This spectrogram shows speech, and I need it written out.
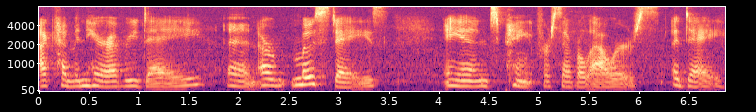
I come in here every day, and or most days, and paint for several hours a day,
